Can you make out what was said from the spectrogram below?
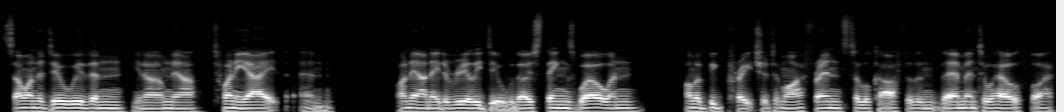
someone to deal with. And you know, I'm now 28, and I now need to really deal with those things well. And I'm a big preacher to my friends to look after them, their mental health. Like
